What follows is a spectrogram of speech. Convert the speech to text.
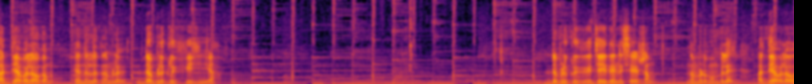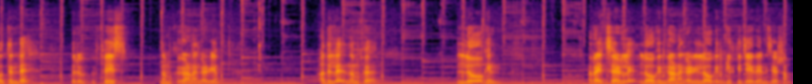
അധ്യാപലോകം എന്നുള്ളത് നമ്മൾ ഡബിൾ ക്ലിക്ക് ചെയ്യുക. ഡബിൾ ക്ലിക്ക് ചെയ്തതിന് ശേഷം നമ്മുടെ മുമ്പിൽ അധ്യാപലോകത്തിന്റെ ഒരു ഫേസ് നമുക്ക് കാണാൻ കഴിയും. അതിൽ നമുക്ക് ലോഗിൻ റൈറ്റ് സൈഡിൽ ലോഗിൻ കാണാൻ കഴിയും. ലോഗിൻ ക്ലിക്ക് ചെയ്തതിന് ശേഷം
